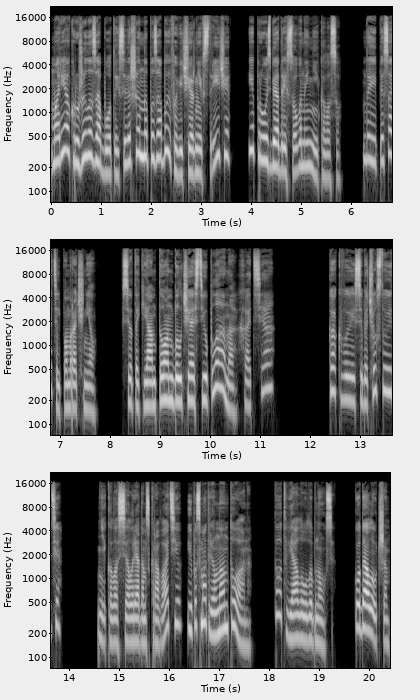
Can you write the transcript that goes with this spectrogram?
Мария окружила заботой, совершенно позабыв о вечерней встрече и просьбе, адресованной Николасу. Да и писатель помрачнел. все таки Антуан был частью плана, хотя... «Как вы себя чувствуете?» Николас сел рядом с кроватью и посмотрел на Антуана. Тот вяло улыбнулся. «Куда лучше.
